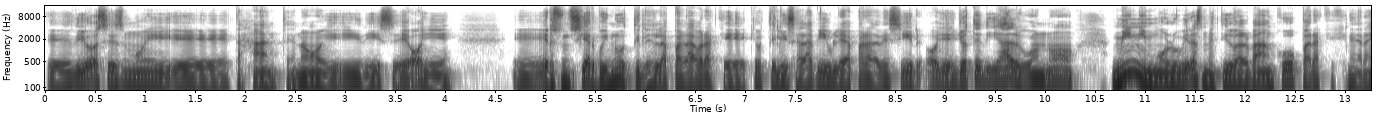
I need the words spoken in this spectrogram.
eh, Dios es muy eh, tajante, ¿no? y dice, oye, eh, eres un siervo inútil, es la palabra que, utiliza la Biblia para decir, oye, yo te di algo, ¿no? Mínimo lo hubieras metido al banco para que generara,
